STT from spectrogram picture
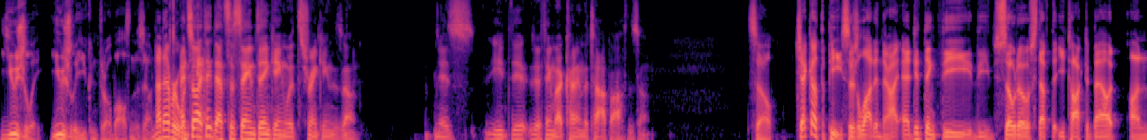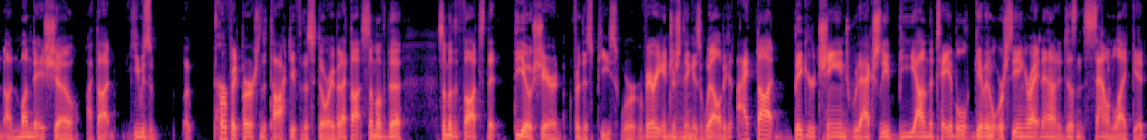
usually, usually you can throw balls in the zone. Not everyone. And so I think that's the same thinking with shrinking the zone. Is you, they're thinking about cutting the top off the zone. So check out the piece. There's a lot in there. I, I did think the the Soto stuff that you talked about on on Monday's show. I thought he was perfect person to talk to for this story. But I thought some of the some of the thoughts that Theo shared for this piece were very interesting as well because I thought bigger change would actually be on the table given what we're seeing right now, and it doesn't sound like it.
